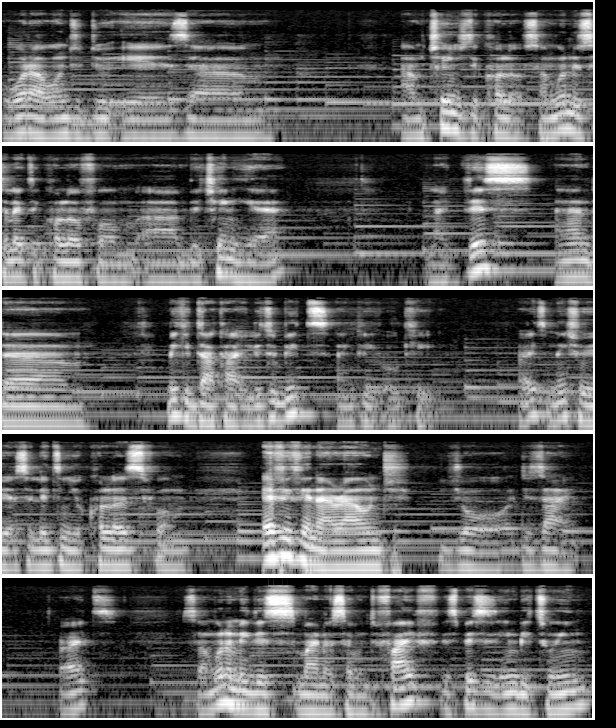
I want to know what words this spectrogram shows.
what i want to do is um, um, change the color. So i'm going to select the color from um, the chain here like this and um, make it darker a little bit and click ok right? Make sure you're selecting your colors from everything around your design right? So i'm going to make this minus 75 the space is in between.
